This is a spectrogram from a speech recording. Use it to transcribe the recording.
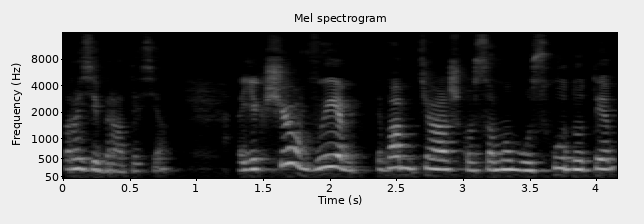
розібратися. Якщо ви вам тяжко самому схуднути,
